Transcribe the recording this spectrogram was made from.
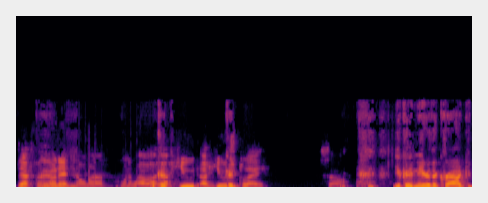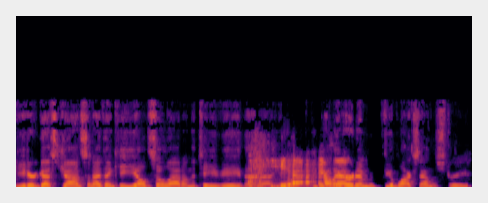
definitely you know one of- one of- a, a huge a huge could- play. So You couldn't hear the crowd. Could you hear Gus Johnson? I think he yelled so loud on the TV that uh, you know, you probably heard him a few blocks down the street.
